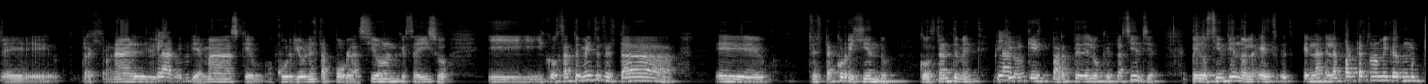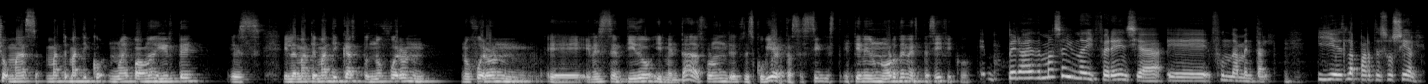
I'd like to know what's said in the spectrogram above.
eh, regional y demás, que ocurrió en esta población que se hizo, y, constantemente se está, eh, se está corrigiendo, constantemente, claro. que, es parte de lo que es la ciencia. Pero sí entiendo, en, la, parte astronómica es mucho más matemático, no hay para dónde irte, es, y las matemáticas pues no fueron no fueron eh, en ese sentido inventadas, fueron descubiertas, tienen un orden específico. Pero además hay una diferencia eh, fundamental y es la parte social.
